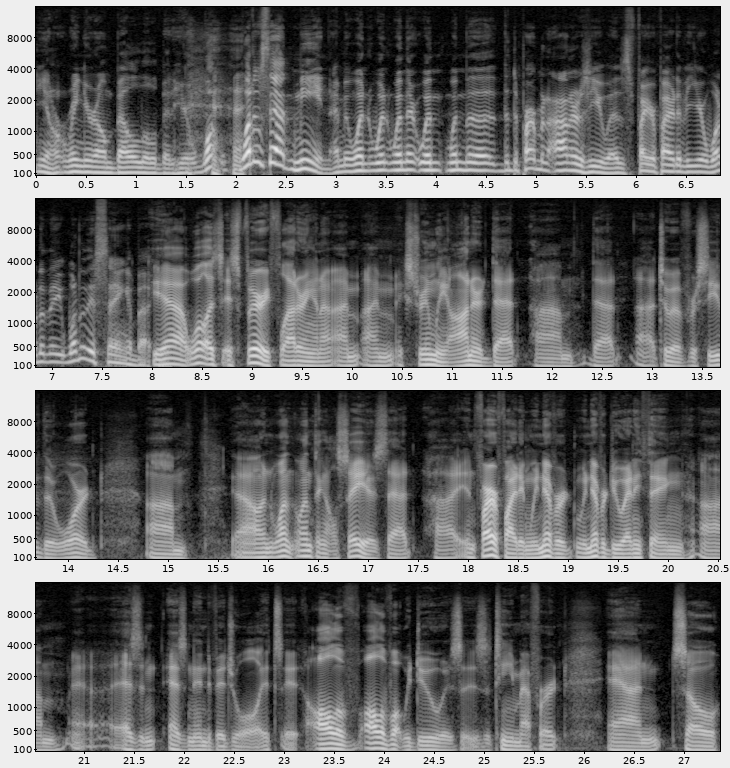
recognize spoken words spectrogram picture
you know, ring your own bell a little bit here. What what does that mean? I mean, when when when they're, when when the, the department honors you as firefighter of the year, what are they what are they saying about you? Yeah, well, it's it's very flattering, and I, I'm I'm extremely honored that um, that uh, to have received the award. Um, yeah, and one one thing I'll say is that uh, in firefighting, we never we never do anything um, as an as an individual. It's it, all of all of what we do is is a team effort, and so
